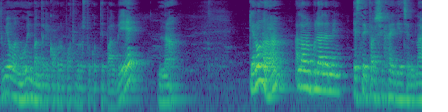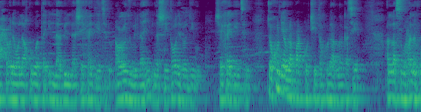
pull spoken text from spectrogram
তুমি আমার মোমিন বান্দাকে কখনো পথভ্রষ্ট করতে পারবে না। কেননা আল্লাহ রব্বুল আলমিন ইস্তেকফার শেখাই দিয়েছেন, লা হাওলা ওয়ালা কুওয়াতা ইল্লা বিল্লাহ শেখাই দিয়েছেন, আউযু বিল্লাহি মিনাশ শাইতানির শেখাই দিয়েছেন। যখনই আমরা পাঠ করছি, তখনই আল্লাহর কাছে আল্লাহ সুবহানাহু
